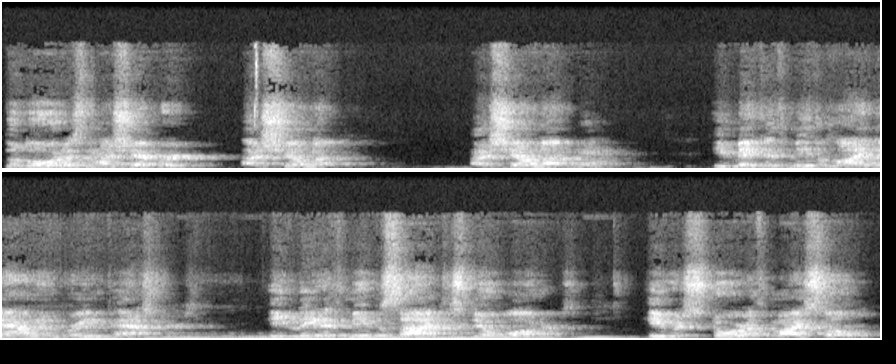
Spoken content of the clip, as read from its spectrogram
The Lord is my shepherd, I shall not I shall not want. He maketh me to lie down in green pastures. He leadeth me beside the still waters. He restoreth my soul.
